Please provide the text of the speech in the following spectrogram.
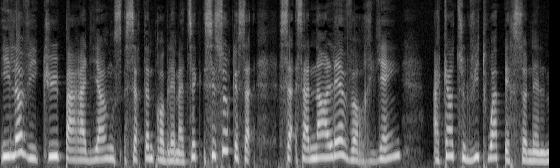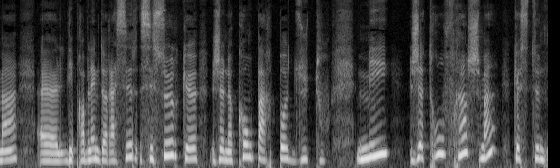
Il a vécu par alliance certaines problématiques. C'est sûr que ça ça, ça n'enlève rien à quand tu le vis toi personnellement euh, des problèmes de racisme, c'est sûr que je ne compare pas du tout. Mais je trouve franchement que c'est une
